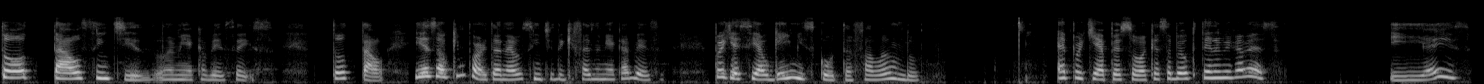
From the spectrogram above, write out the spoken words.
total sentido na minha cabeça isso. Total. E esse é o que importa, né? O sentido que faz na minha cabeça. Porque se alguém me escuta falando, é porque a pessoa quer saber o que tem na minha cabeça. E é isso.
